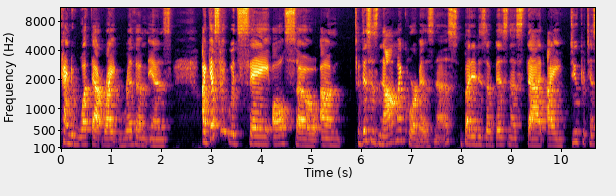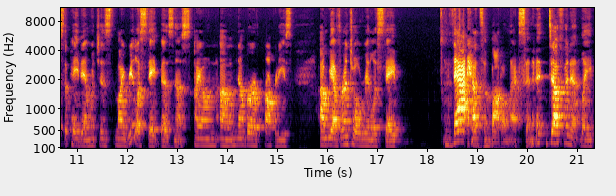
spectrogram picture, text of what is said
kind of what that right rhythm is. I guess I would say also. Um, this is not my core business, but it is a business that I do participate in, which is my real estate business. I own um, a number of properties. Um, we have rental real estate. That had some bottlenecks in it, definitely.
